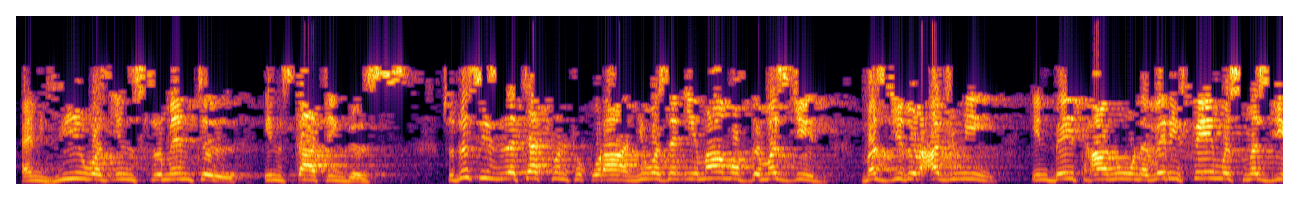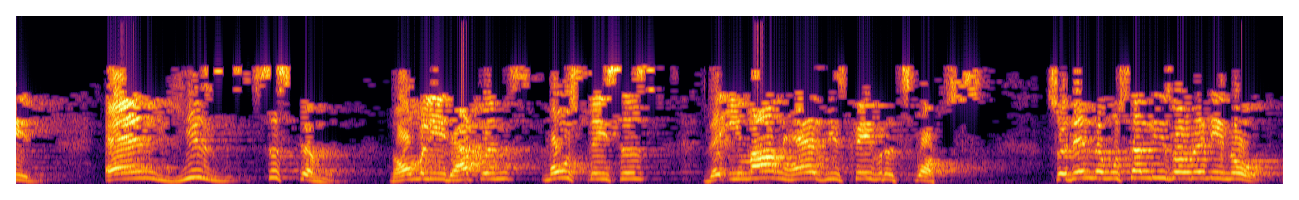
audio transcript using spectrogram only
And he was instrumental in starting this. So this is the attachment to Quran. He was an imam of the masjid, Masjid al-Ajmi in Beit Hanun, a very famous masjid. And his system, normally it happens, most places, the imam has his favorite spots. So then the musallis already know,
